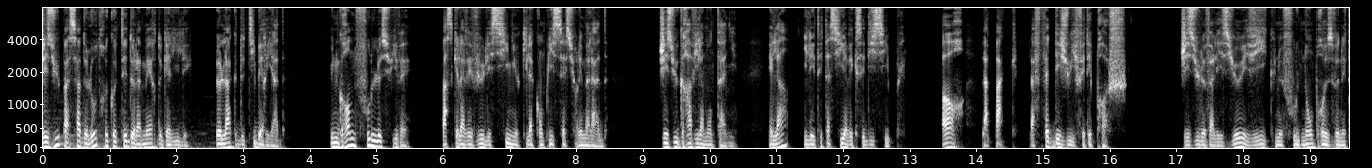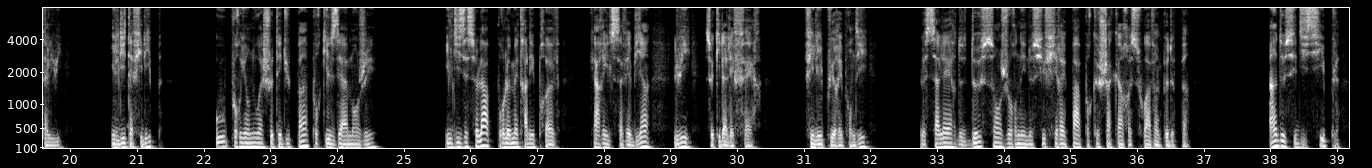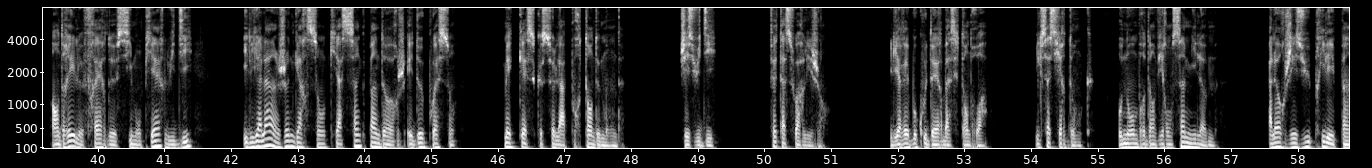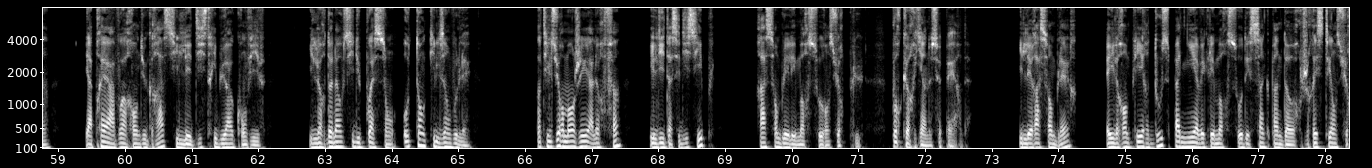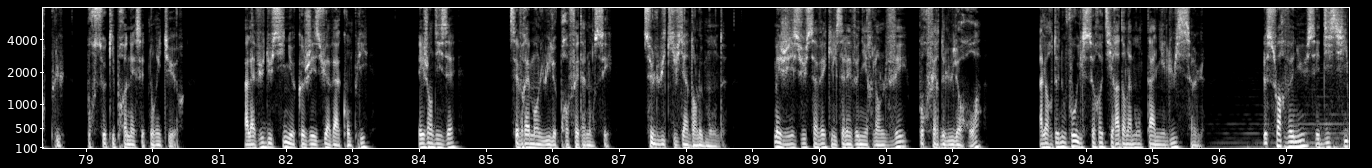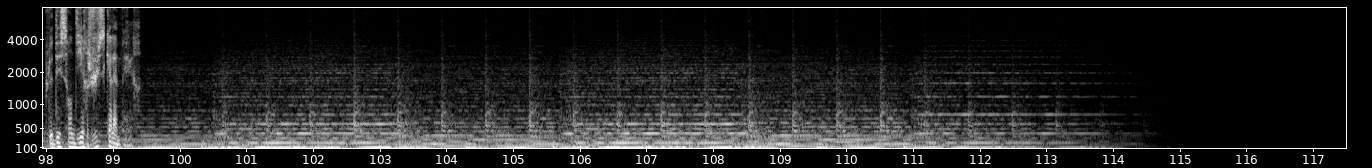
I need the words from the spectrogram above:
Jésus passa de l'autre côté de la mer de Galilée, le lac de Tibériade. Une grande foule le suivait, parce qu'elle avait vu les signes qu'il accomplissait sur les malades. Jésus gravit la montagne, et là, il était assis avec ses disciples. Or, la Pâque, la fête des Juifs, était proche. Jésus leva les yeux et vit qu'une foule nombreuse venait à lui. Il dit à Philippe, Où pourrions-nous acheter du pain pour qu'ils aient à manger? Il disait cela pour le mettre à l'épreuve, car il savait bien, lui, ce qu'il allait faire. Philippe lui répondit, Le salaire de deux cents journées ne suffirait pas pour que chacun reçoive un peu de pain. Un de ses disciples, André, le frère de Simon-Pierre, lui dit, Il y a là un jeune garçon qui a cinq pains d'orge et deux poissons. Mais qu'est-ce que cela pour tant de monde? Jésus dit, Faites asseoir les gens. Il y avait beaucoup d'herbe à cet endroit. Ils s'assirent donc, au nombre d'environ cinq mille hommes. Alors Jésus prit les pains, et après avoir rendu grâce, il les distribua aux convives. Il leur donna aussi du poisson, autant qu'ils en voulaient. Quand ils eurent mangé à leur faim, il dit à ses disciples, Rassemblez les morceaux en surplus, pour que rien ne se perde. Ils les rassemblèrent, et ils remplirent douze paniers avec les morceaux des cinq pains d'orge restés en surplus pour ceux qui prenaient cette nourriture. À la vue du signe que Jésus avait accompli, les gens disaient, C'est vraiment lui le prophète annoncé celui qui vient dans le monde. Mais Jésus savait qu'ils allaient venir l'enlever pour faire de lui leur roi. Alors de nouveau il se retira dans la montagne, lui seul. Le soir venu, ses disciples descendirent jusqu'à la mer.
